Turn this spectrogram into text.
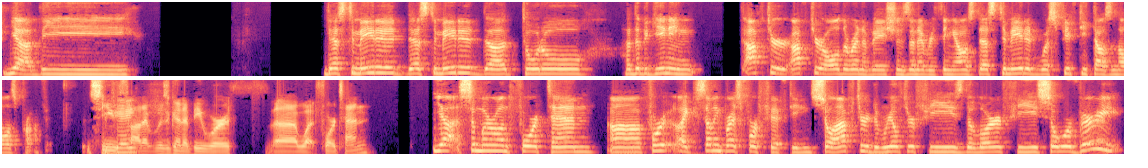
yeah, the the estimated the estimated uh, total at the beginning after after all the renovations and everything else, the estimated was fifty thousand dollars profit. So you Okay. thought it was going to be worth uh, what four ten? Yeah, somewhere around 410, uh, for like selling price 450. So after the realtor fees, the lawyer fees. So we're very,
